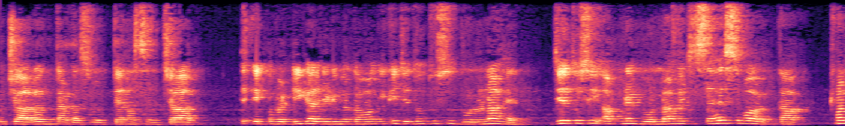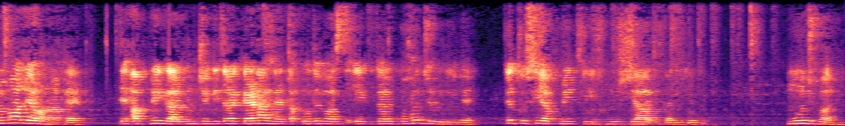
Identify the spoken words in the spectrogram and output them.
ਉਚਾਰਨ, ਤੁਹਾਡਾ ਸਰੋਤਿਆਂ ਨਾਲ ਸੰਚਾਰ। ਤੇ ਇੱਕ ਵੱਡੀ ਗੱਲ ਜਿਹੜੀ ਮੈਂ ਕਹਾਂਗੀ ਕਿ ਜਦੋਂ ਤੁਸੀਂ ਬੋਲਣਾ ਹੈ, ਜੇ ਤੁਸੀਂ ਆਪਣੇ ਬੋਲਾਂ ਵਿੱਚ ਸਹਿਜ ਸੁਭਾਵਿਕਤਾ ਠਰਮਾ ਲਿਆਉਣਾ ਹੈ ਤੇ ਆਪਣੀ ਗੱਲ ਨੂੰ ਚੰਗੀ ਤਰ੍ਹਾਂ ਕਹਿਣਾ ਹੈ, ਤਾਂ ਉਹਦੇ ਵਾਸਤੇ ਇੱਕ ਗੱਲ ਬਹੁਤ ਜ਼ਰੂਰੀ ਹੈ ਕਿ ਤੁਸੀਂ ਆਪਣੀ ਚੀਜ਼ ਨੂੰ ਯਾਦ ਕਰੀਏ ਮੂੰਹ ਜ਼ਬਾਨੀ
